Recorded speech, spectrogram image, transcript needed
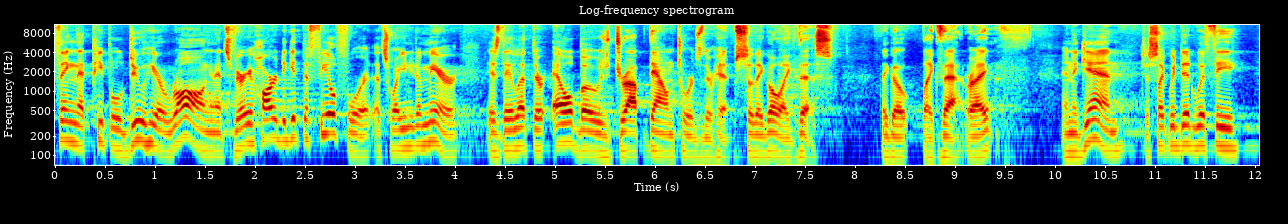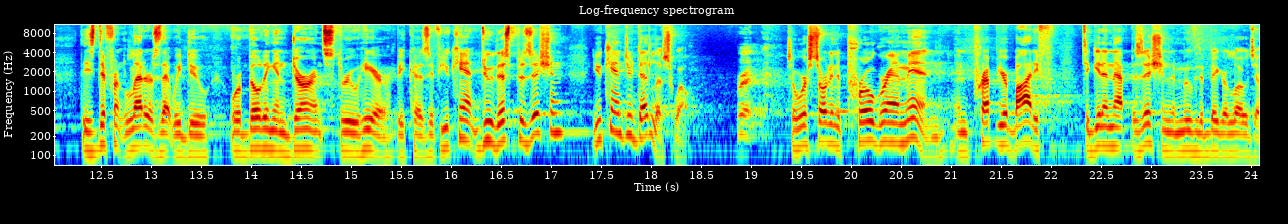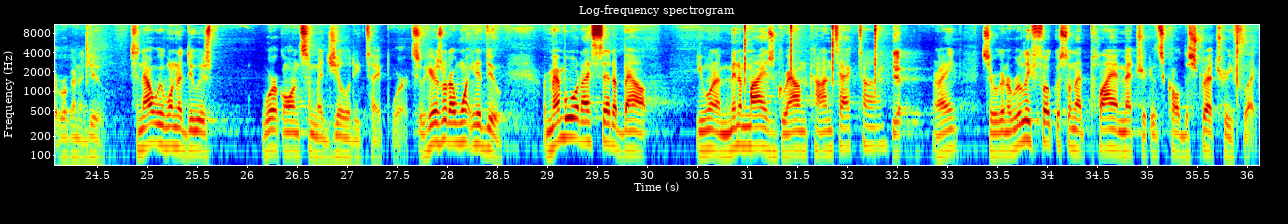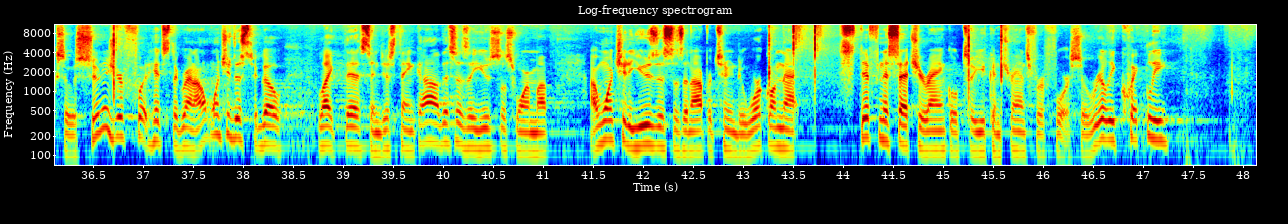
thing that people do here wrong, and it's very hard to get the feel for it, that's why you need a mirror, is they let their elbows drop down towards their hips. So they go like this. They go like that, right? And again, just like we did with the these different letters that we do, we're building endurance through here because if you can't do this position, you can't do deadlifts well. Right. So we're starting to program in and prep your body to get in that position and move the bigger loads that we're going to do. So now what we want to do is work on some agility type work. So here's what I want you to do. Remember what I said about you want to minimize ground contact time? Yep. Right? So we're going to really focus on that plyometric. It's called the stretch reflex. So as soon as your foot hits the ground, I don't want you just to go like this and just think, oh, this is a useless warm up. I want you to use this as an opportunity to work on that stiffness at your ankle till you can transfer force. So really quickly,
